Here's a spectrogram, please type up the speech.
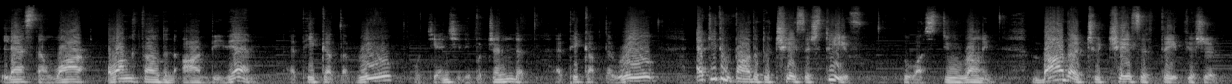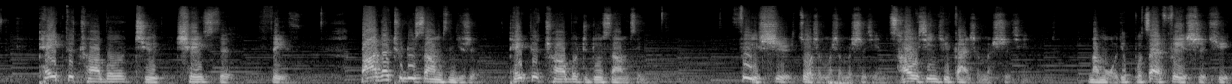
less than one one thousand RMB yuan. I pick up the real，我捡起了一部真的。I pick up the real. I didn't bother to chase the thief, who was still running. Bother to chase the thief 就是 take the trouble to chase the thief. Bother to do something 就是 take the trouble to do something. 费事做什么什么事情，操心去干什么事情。那么我就不再费事去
